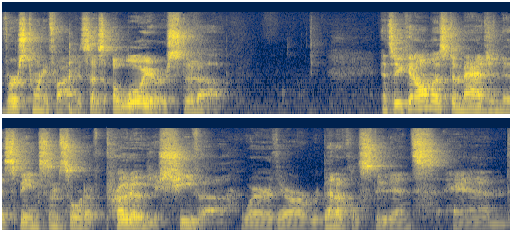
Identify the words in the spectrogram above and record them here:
verse 25, it says, A lawyer stood up. And so you can almost imagine this being some sort of proto yeshiva where there are rabbinical students and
